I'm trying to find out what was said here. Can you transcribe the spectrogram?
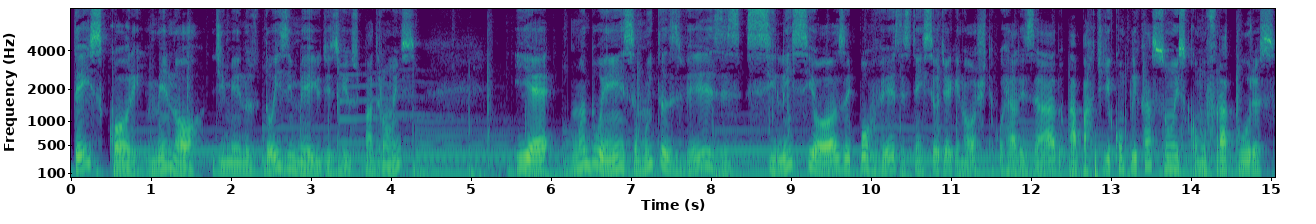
T-score menor de menos 2,5 desvios padrões e é uma doença muitas vezes silenciosa e por vezes tem seu diagnóstico realizado a partir de complicações como fraturas.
